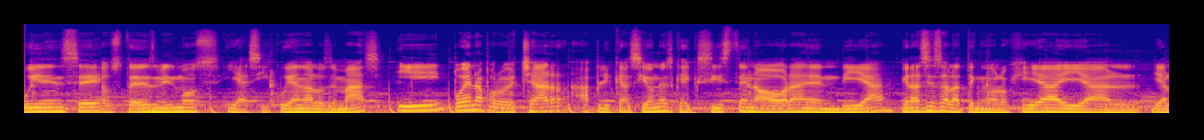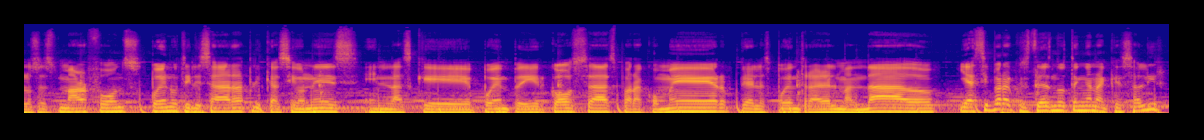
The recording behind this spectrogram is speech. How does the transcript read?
cuídense a ustedes mismos y así cuidan a los demás. Y pueden aprovechar aplicaciones que existen ahora en día. Gracias a la tecnología y, y a los smartphones, pueden utilizar aplicaciones en las que pueden pedir cosas para comer, que les pueden traer el mandado y así para que ustedes no tengan a qué salir.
